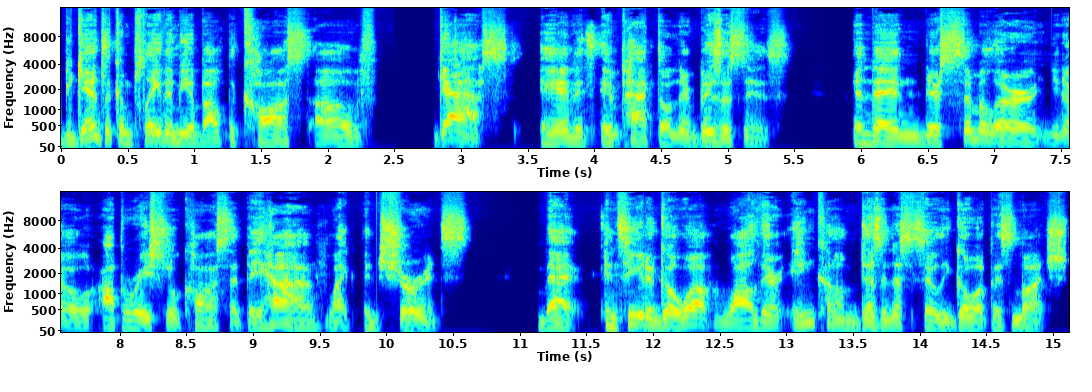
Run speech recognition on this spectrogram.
began to complain to me about the cost of gas and its impact on their businesses. And then there's similar, you know, operational costs that they have, like insurance, that continue to go up while their income doesn't necessarily go up as much.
